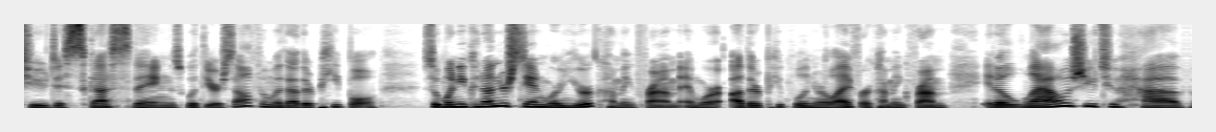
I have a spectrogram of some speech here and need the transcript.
to discuss things with yourself and with other people. So when you can understand where you're coming from and where other people in your life are coming from, it allows you to have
